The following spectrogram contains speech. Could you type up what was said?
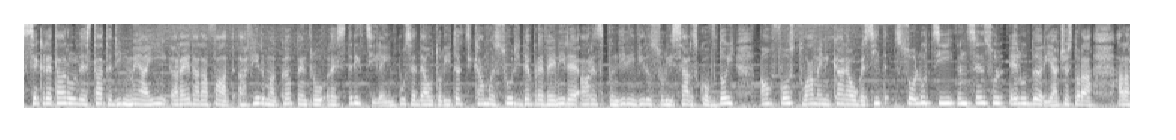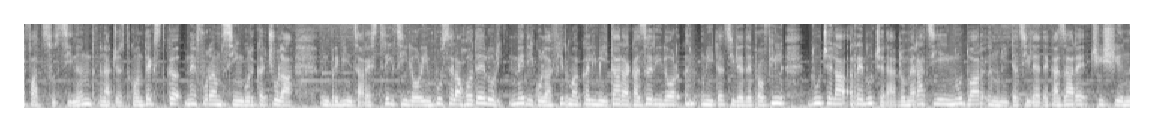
Secretarul de stat din MEAI, Raed Arafat, afirmă că pentru restricțiile impuse de autorități ca măsuri de prevenire a răspândirii virusului SARS-CoV-2 au fost oameni care au găsit soluții în sensul eludării acestora. Arafat susținând în acest context că ne furăm singuri căciula. În privința restricțiilor impuse la hoteluri, medicul afirmă că limitarea cazărilor în unitățile de profil duce la reducerea aglomerației nu doar în unitățile de cazare, ci și în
